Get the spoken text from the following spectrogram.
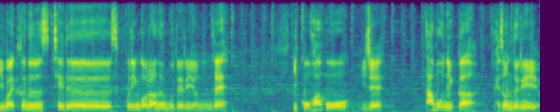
이 바이크는 스티드 스프링거라는 모델이었는데 입고 하고 이제 따보니까 배선들이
